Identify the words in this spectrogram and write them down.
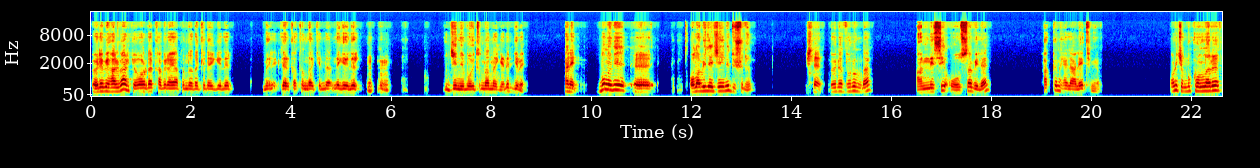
Öyle bir hal var ki orada kabir hayatındaki de gelir, melekler katındakinden de gelir, cinni boyutundan da gelir gibi. Hani bunu bir e, olabileceğini düşünün. İşte böyle durumda annesi olsa bile hakkını helal etmiyor. Onun için bu konuları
